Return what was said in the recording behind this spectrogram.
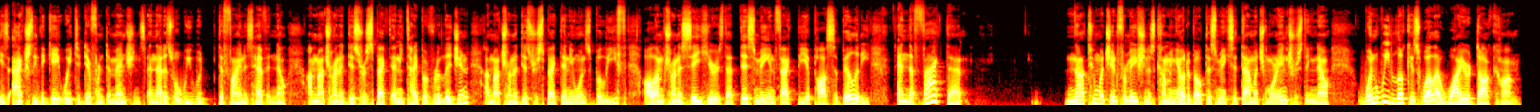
is actually the gateway to different dimensions and that is what we would define as heaven. Now i'm not trying to disrespect any type of religion. I'm not trying to disrespect anyone's belief. All i'm trying to say here is that this may in fact be a possibility and the fact that not too much information is coming out about this makes it that much more interesting. Now, when we look as well at Wired.com,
